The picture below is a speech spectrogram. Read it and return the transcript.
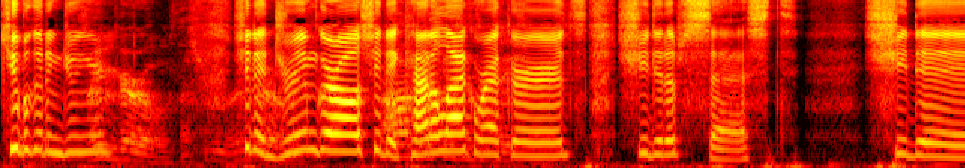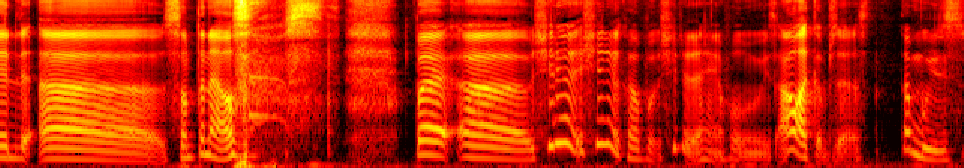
Cuba Gooding Jr. Dream Girls. That's Dream She did Dream Girl. She did Oh, Cadillac Records. She did Obsessed. She did uh something else. but uh she did she did a couple she did a handful of movies. I like Obsessed. That movie's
